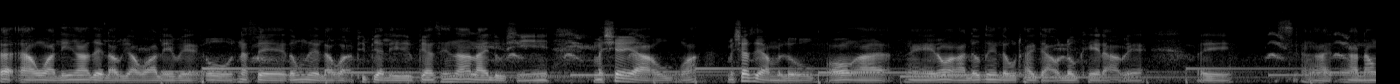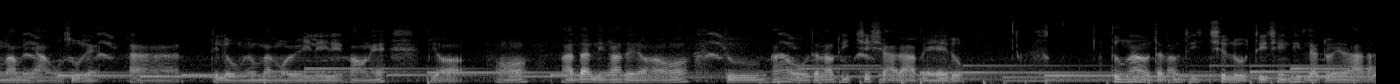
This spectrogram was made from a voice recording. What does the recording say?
တက်အောင်က450လောက်ရောက်သွားလဲပဲဟို20 30လောက်ကအဖြစ်ပြက်လေးပြန်စဉ်းစားလိုက်လို့ရှိရင်မရှက်ရဘူးကွာမရှက်စရာမလိုဩငါငယ်ငယ်တော့ငါလှုပ်သိမ်းလှုပ်ထိုက်တာကိုလှုပ်ခဲ့တာပဲအေးငါငါနောင်နာမရဘူးဆိုတဲ့အာဒီလိုမျိုး memory လေးတွေကောင်းတယ်ပြီးတော့ဩငါတက်50တော့ဟောသူငါ့ကိုဒီလောက်ထိချစ်ရှာတာပဲတို့သူငါ့ကိုဒီလောက်ထိချစ်လို့ဒီချိန်ထိလက်တွဲရတာ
